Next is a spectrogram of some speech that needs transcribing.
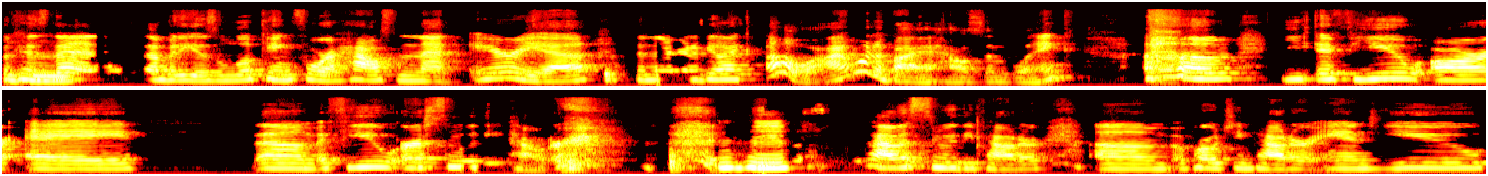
Because mm-hmm. then if somebody is looking for a house in that area, then they're going to be like, Oh, I want to buy a house in blank. Um, if you are a um, if you are a smoothie powder, mm-hmm. you have a smoothie powder, um, a protein powder, and you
